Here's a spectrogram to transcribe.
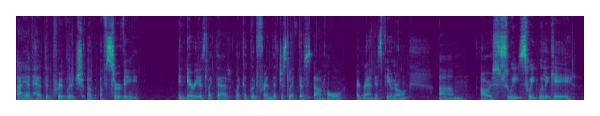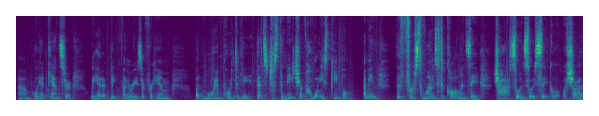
I have had the privilege of, of serving in areas like that, like a good friend that just left us, Don Ho. I ran his funeral. Um, our sweet, sweet Willie K, um, who had cancer, we had a big fundraiser for him. But more importantly, that's just the nature of Hawaii's people. I mean, the first ones to call and say, Cha, so and so is sick, or, or Cha,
